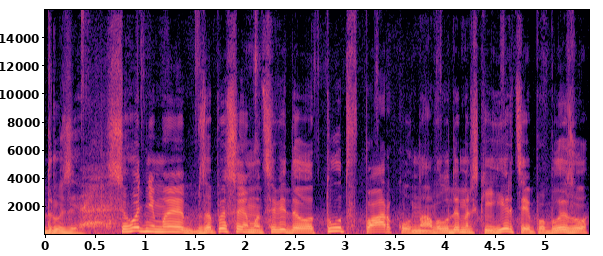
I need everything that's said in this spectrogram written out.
друзі! Сьогодні ми записуємо це відео тут, в парку на Володимирській гірці, поблизу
